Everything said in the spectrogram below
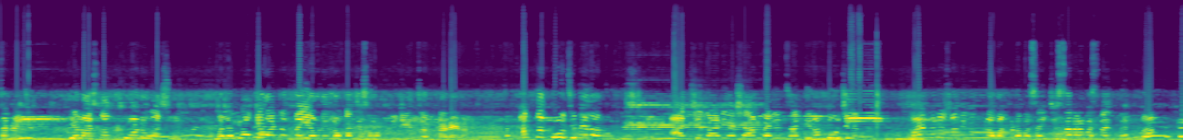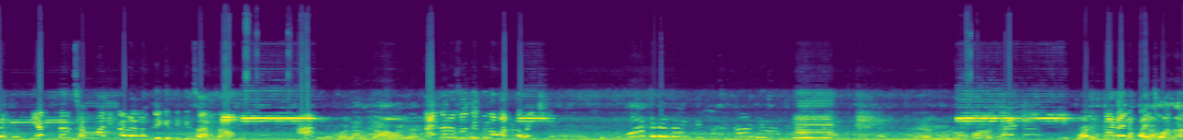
सगळे गेलो असतो तोंड वाचून मला योग्य वाटत नाही एवढे लोकांच्या समोर तुझी इज्जत काढायला तर फक्त तू जिम्मेदार होतीस आजची गाडी अशी आंबॅलेन्स झाली ना तू जिम्मेदार काय होती तुला वाकडं बसायची? सरळ बसायचं नाही तुला? एकतर झकमारी करायला तिघी तिघी चालला. काय गरज होती तुला वाकडं व्हायची? काढायला पाहिजे होतं.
